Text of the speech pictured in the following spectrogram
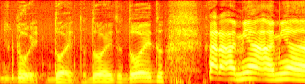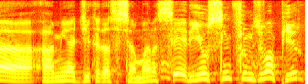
Doido, doido, doido, doido. Cara, a minha, a minha, a minha dica dessa semana seria os cinco filmes de vampiro.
